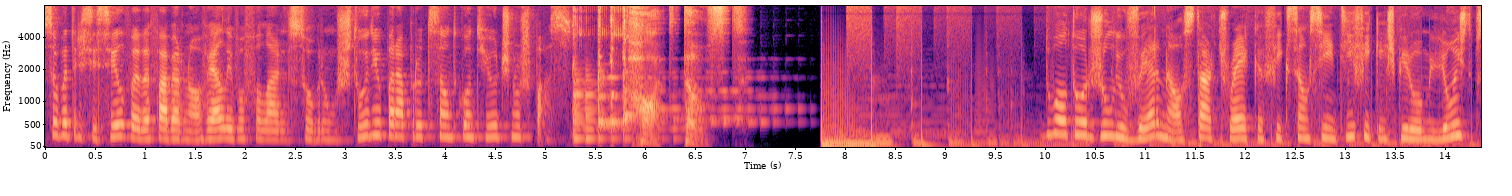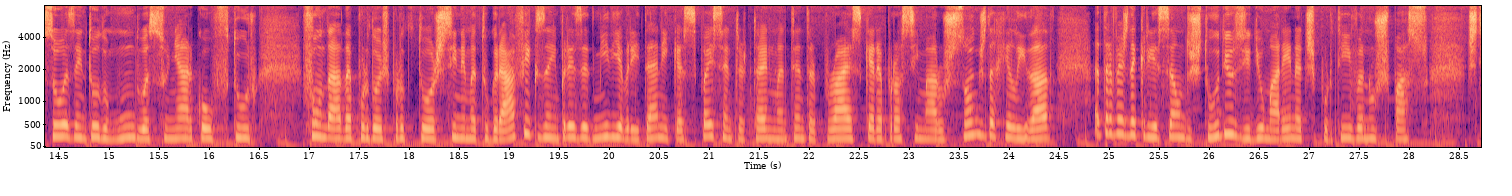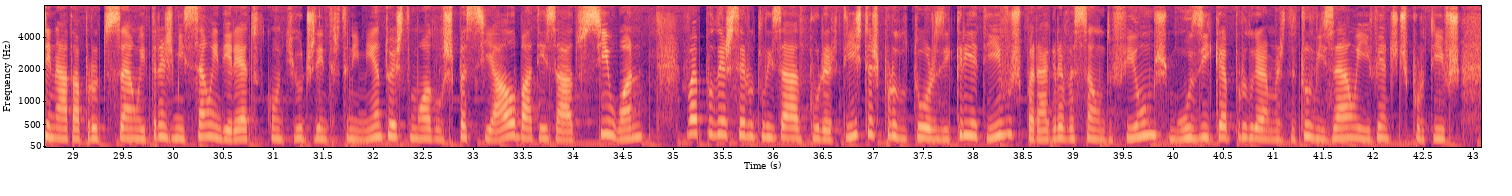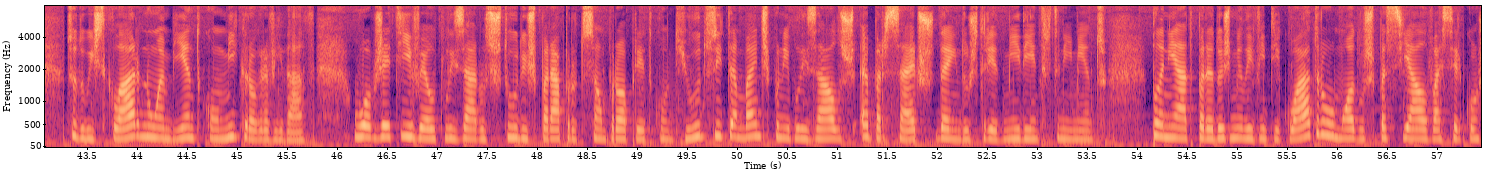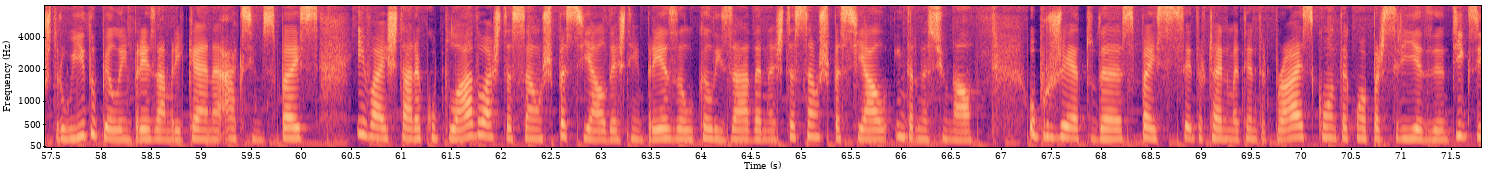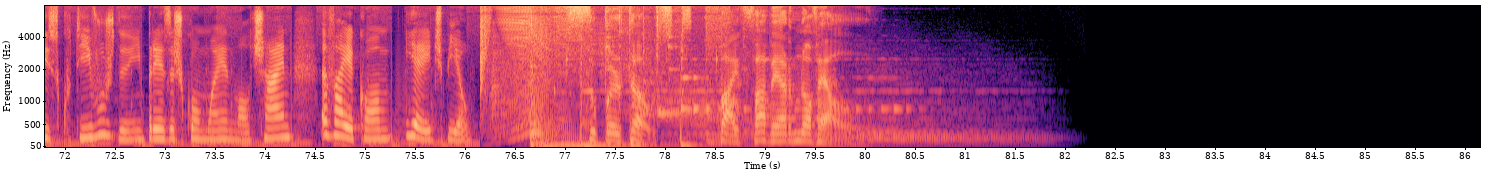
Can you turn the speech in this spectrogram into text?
Sou Patrícia Silva, da Faber Novel, e vou falar-lhe sobre um estúdio para a produção de conteúdos no espaço. Hot Toast. Do autor Júlio Verne ao Star Trek, a ficção científica inspirou milhões de pessoas em todo o mundo a sonhar com o futuro. Fundada por dois produtores cinematográficos, a empresa de mídia britânica Space Entertainment Enterprise quer aproximar os sonhos da realidade através da criação de estúdios e de uma arena desportiva no espaço. Destinado à produção e transmissão em direto de conteúdos de entretenimento, este módulo espacial, batizado C1, vai poder ser utilizado por artistas, produtores e criativos para a gravação de filmes, música, programas de televisão e eventos desportivos. Tudo isto, claro, num ambiente com microgravidade. O objetivo é utilizar os estúdios para a produção própria de conteúdos e também disponibilizá-los a parceiros da indústria de mídia e entretenimento. Planeado para 2024, o módulo espacial vai ser construído pela empresa americana Axiom Space e vai estar acoplado à estação espacial desta empresa, localizada na Estação Espacial Internacional. O projeto da Space Entertainment Enterprise conta com a parceria de antigos executivos de empresas como a Animal Shine, a Viacom e a HBO. Super Toast by Faber Novel.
